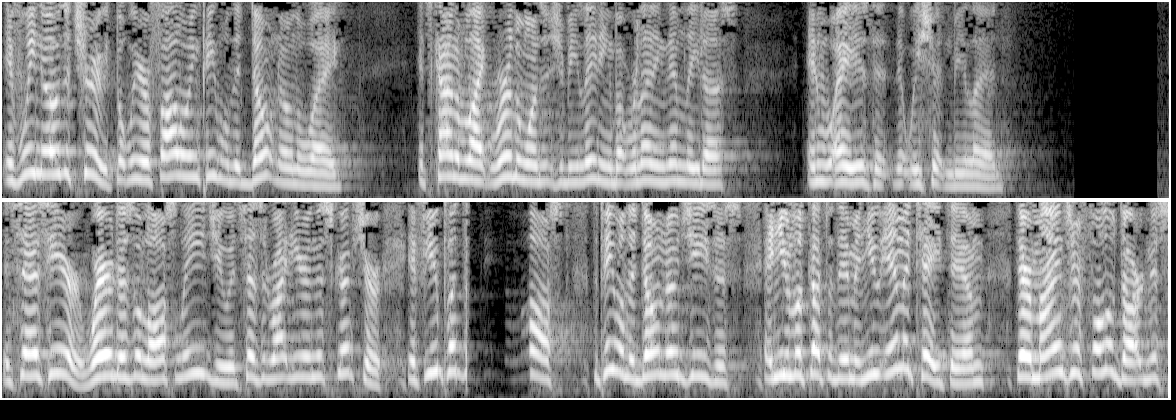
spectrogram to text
if we know the truth, but we are following people that don't know the way, it's kind of like we're the ones that should be leading, but we're letting them lead us in ways that, that we shouldn't be led. It says here, where does the lost lead you? It says it right here in the scripture. If you put the lost the people that don't know Jesus, and you look up to them and you imitate them, their minds are full of darkness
